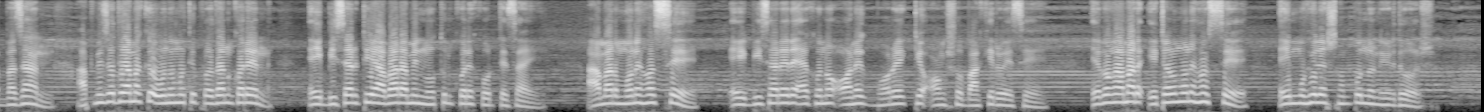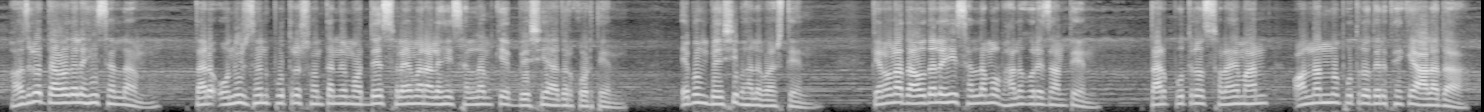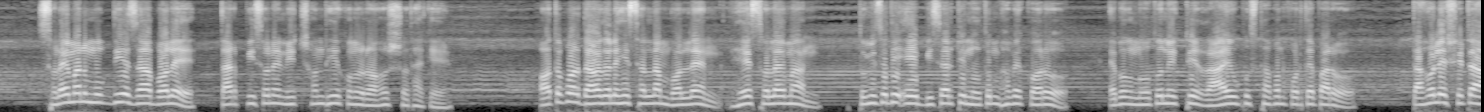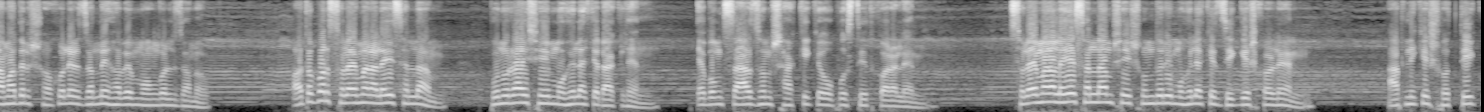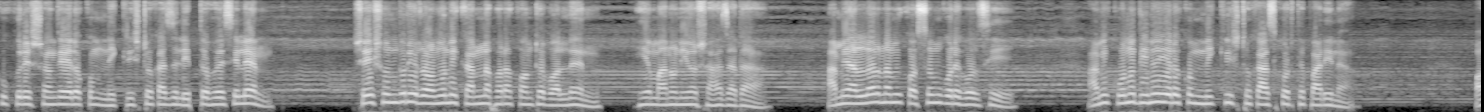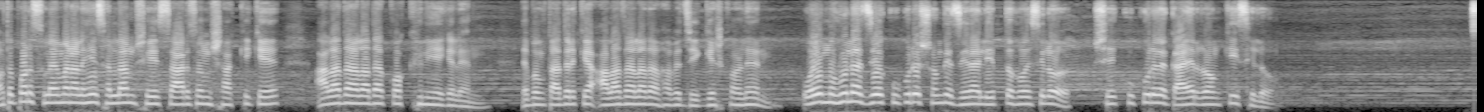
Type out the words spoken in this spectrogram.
আব্বাজান আপনি যদি আমাকে অনুমতি প্রদান করেন, এই বিচারটি আবার আমি নতুন করে করতে চাই। আমার মনে হচ্ছে, এই বিচারের এখনও অনেক বড় একটি অংশ বাকি রয়েছে। এবং আমার এটাও মনে হচ্ছে, এই মহিলা সম্পূর্ণ নির্দোষ। হজরত দাউদ আলহি সাল্লাম তার উনিশ জন পুত্র সন্তানের মধ্যে সুলাইমান আলহি সাল্লামকে বেশি আদর করতেন এবং বেশি ভালোবাসতেন। কেননা দাউদ আলহি সাল্লামও ভালো করে জানতেন, তার পুত্র সুলাইমান অন্যান্য পুত্রদের থেকে আলাদা। সুলাইমান মুখ দিয়ে যা বলে, তার পিছনে নিঃসন্দেহে কোনো রহস্য থাকে। অতপর দাউদ আলহি সাল্লাম বললেন, হে সুলাইমান, তুমি যদি এই বিচারটি নতুনভাবে করো এবং নতুন একটি রায় উপস্থাপন করতে পারো, তাহলে সেটা আমাদের সকলের জন্যই হবে মঙ্গলজনক। অতপর সুলাইমান আলহি সাল্লাম পুনরায় সেই মহিলাকে ডাকলেন এবং চারজন সাক্ষীকে উপস্থিত করালেন। সুলাইমান আলহি সাল্লাম সেই সুন্দরী মহিলাকে জিজ্ঞেস করলেন, আপনি কি সত্যিই কুকুরের সঙ্গে এরকম নিকৃষ্ট কাজে লিপ্ত হয়েছিলেন? সেই সুন্দরী রমণী কান্না ভরা কণ্ঠে বললেন, হে মাননীয় শাহজাদা, আমি আল্লাহর নামে কসম করে বলছি আমি কোনো দিনই এরকম নিকৃষ্ট কাজ করতে পারি না। অতপর সুলাইমান আলহি সাল্লাম সেই চারজন সাক্ষীকে আলাদা আলাদা কক্ষে নিয়ে গেলেন এবং তাদেরকে আলাদা আলাদাভাবে জিজ্ঞেস করলেন, ওই মহিলা যে কুকুরের সঙ্গে জেরায় লিপ্ত হয়েছিল সেই কুকুরের গায়ের রং কি ছিল?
